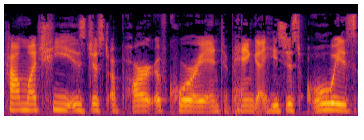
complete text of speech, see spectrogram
how much he is just a part of Corey and Topanga. He's just always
